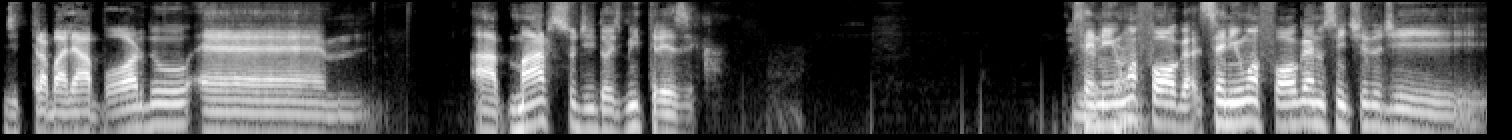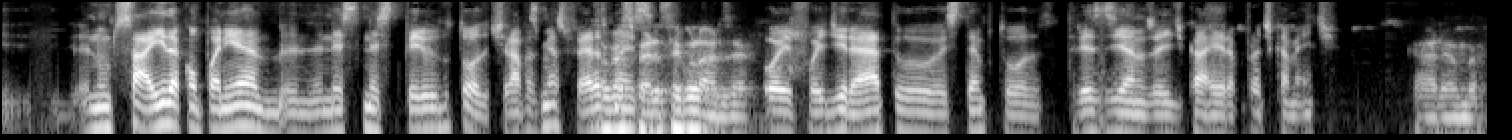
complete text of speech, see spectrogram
de trabalhar a bordo, é, a março de 2013 sem nenhuma folga, sem nenhuma folga no sentido de não saí da companhia nesse, nesse período todo. Tirava as minhas férias. As férias regulares, é. Foi, foi direto esse tempo todo. 13 anos aí de carreira, praticamente. Caramba.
